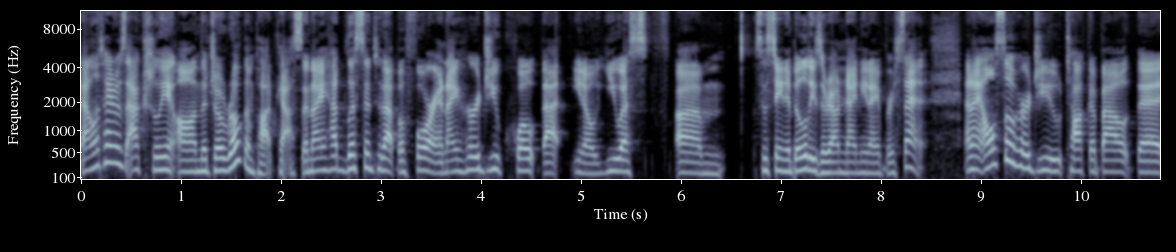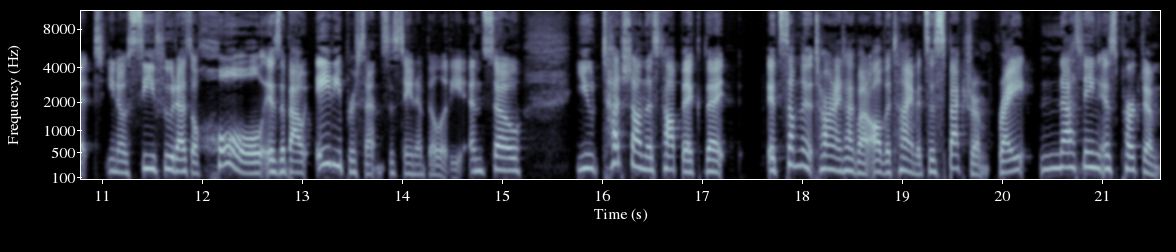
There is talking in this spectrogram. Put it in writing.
Valentine was actually on the Joe Rogan podcast and I had listened to that before and I heard you quote that, you know, US um, sustainability is around 99%. And I also heard you talk about that, you know, seafood as a whole is about 80% sustainability. And so you touched on this topic that it's something that Tara and I talk about all the time. It's a spectrum, right? Nothing is perfect.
